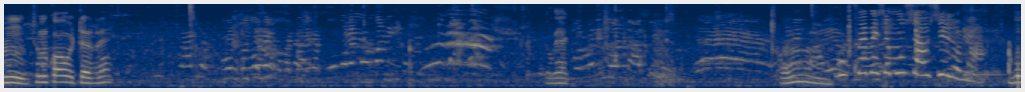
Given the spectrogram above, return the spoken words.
হুম, তুমি কও ওইটার রে। দেখ। ছিল না। আবু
